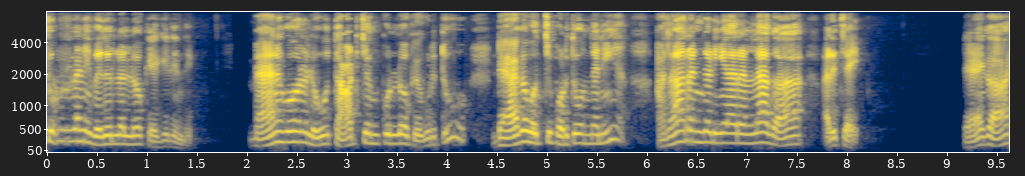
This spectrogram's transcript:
తుర్రని వెదుళ్ళలోకి ఎగిరింది. మేనగోరలు తాటి చెంకుల్లోకి ఎగురుతూ డేగ వచ్చి పడుతోందని అలారంగడియారంలాగా అరిచాయి. డేగ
